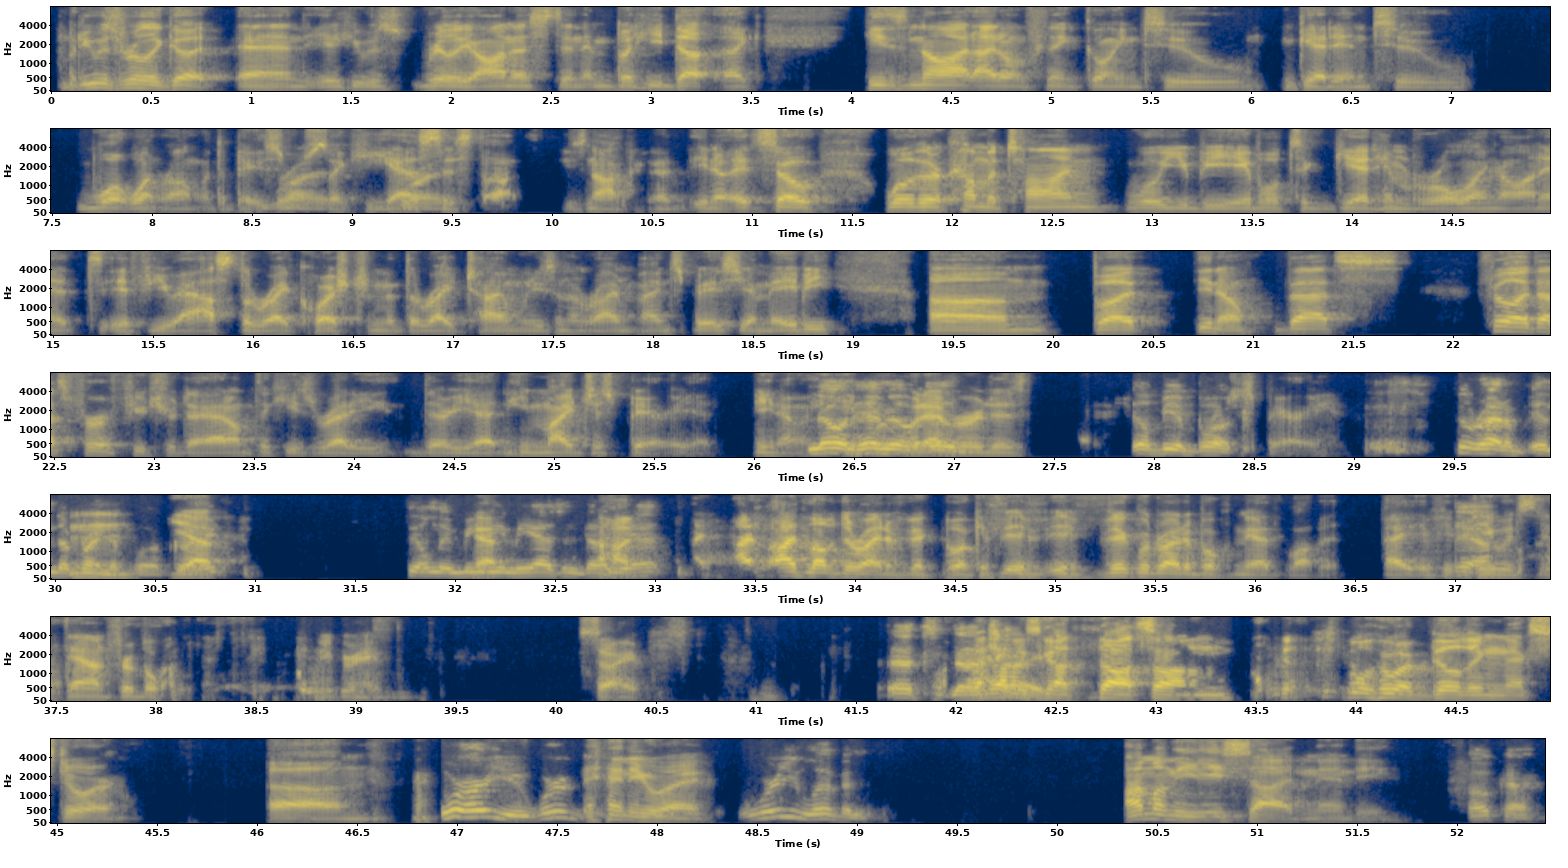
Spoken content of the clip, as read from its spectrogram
but he was really good and he was really honest and, but he does like he's not i don't think going to get into what went wrong with the pacers right. like he has right. his thoughts he's not gonna you know it's so will there come a time will you be able to get him rolling on it if you ask the right question at the right time when he's in the right mind space yeah maybe um but you know that's I feel like that's for a future day. I don't think he's ready there yet. And he might just bury it. You know, no, he, him, whatever it is. It'll be a book. Bury. He'll write a, end up writing a mm, book. Yeah. Right? The only medium he hasn't done yet. I, would love to write a Vic book. If, if if Vic would write a book with me, I'd love it. I, if, if he would sit down for a book, it'd be great. Sorry. That's, that's I've always right. got thoughts on people who are building next door. Um, where are you? Where anyway? Where are you living? I'm on the east side in Indy. Okay,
